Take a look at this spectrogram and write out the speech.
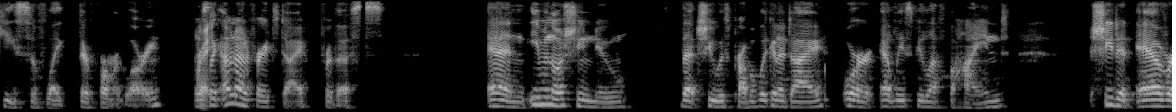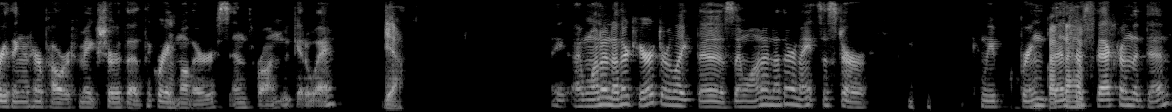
piece of like their former glory. I was Right. like, I'm not afraid to die for this. And even though she knew that she was probably going to die or at least be left behind, she did everything in her power to make sure that the Great Mm. Mothers and Thrawn would get away. Yeah. I, I want another character like this. I want another Night Sister. Can we bring to Ventress have- back from the dead?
